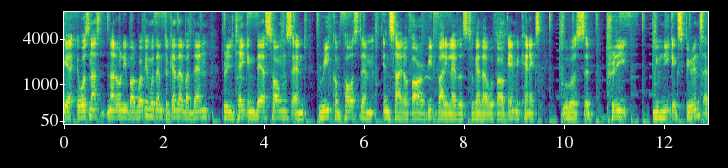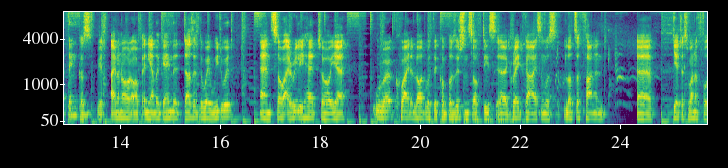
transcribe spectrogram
yeah, it was not not only about working with them together, but then really taking their songs and recompose them inside of our beat buddy levels together with our game mechanics. It was a pretty unique experience, I think, because I don't know of any other game that does it the way we do it. And so I really had to, yeah, work quite a lot with the compositions of these uh, great guys, and was lots of fun and uh, yeah, just wonderful.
